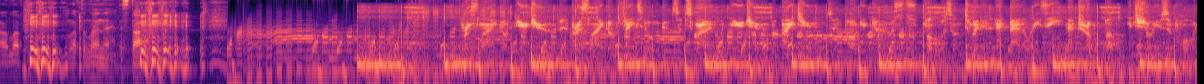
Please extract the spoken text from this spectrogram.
I would love to, I'd love to learn the, the style. Press like on YouTube, press like on Facebook, subscribe on YouTube, iTunes, support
